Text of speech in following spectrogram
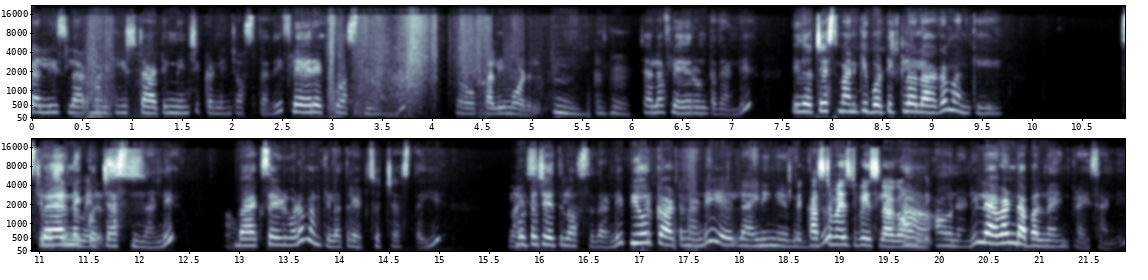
కల్లీస్ లా మనకి స్టార్టింగ్ నుంచి ఇక్కడ నుంచి వస్తుంది. ఫ్లేర్ ఎక్కువ వస్తుందండి కలీ మోడల్. చాలా ఫ్లేర్ ఉంటుందండి. ఇది వచ్చేసి మనకి బొటిక్లో లాగా మనకి స్క్వేర్ నెక్. వచ్చేస్తుందండి. బ్యాక్ సైడ్ కూడా మనకి ఇలా థ్రెడ్స్ వచ్చేస్తాయి. బుట్ట చేతిలో వస్తుందండి. ప్యూర్ కాటన్ అండి లైనింగ్ ఏమి కస్టమైజ్డ్ పీస్ లాగా అవునండి. లెవెన్ డబల్ నైన్ ప్రైస్ అండి.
